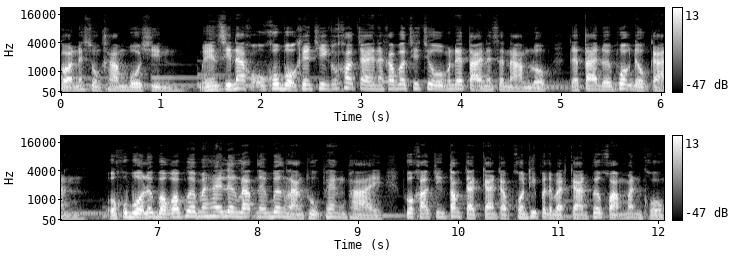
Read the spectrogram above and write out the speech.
ก่อนในสงครามโบชิน เมื่อเห็นสีหน้าของโอโคโบเคนชินก็เข้าใจนะครับว่าชิชิโอไม่ได้ตายในสนามรบแต่ตายโดยพวกเดียวกันโอคุโบเลยบอกว่าเพื่อไม่ให้เรื่องลับในเบื้องหลังถูกแพร่งพาย พวกเขาจึงต้องจัดการกับคนที่ปฏิบัติการเพื่อความมั่นคง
